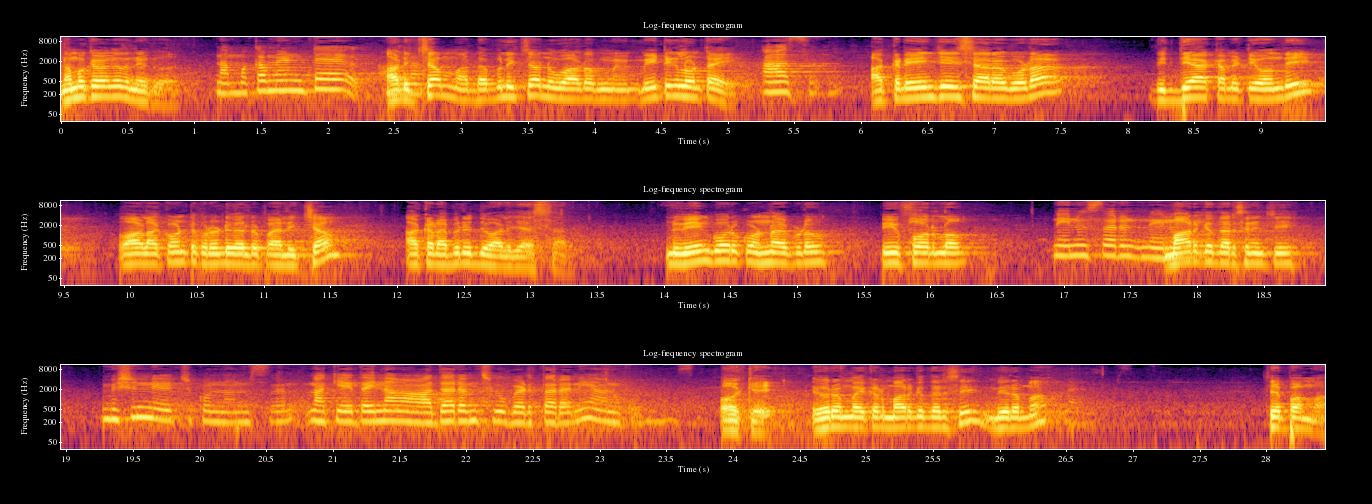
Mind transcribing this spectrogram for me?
నమ్మకమే కదా నీకు? నమ్మకం అంటే ఆడ ఇచ్చాం మా డబ్బులు ఇచ్చాం నువ్వు ఆడ మీటింగ్లు ఉంటాయి. అక్కడ ఏం చేశారో కూడా విద్యా కమిటీ ఉంది. వాళ్ళ అకౌంట్కి రెండు వేల రూపాయలు ఇచ్చాం. అక్కడ అభివృద్ధి వాళ్ళు చేస్తారు. నువ్వేం కోరుకుంటున్నావు ఇప్పుడు? పీ ఫోర్లో నేను సార్ నేను మార్గదర్శనించి? మిషన్ నేర్చుకున్నాను సార్. నాకు ఏదైనా ఆధారం చూపెడతారని అనుకున్నాను సార్. ఓకే. ఎవరమ్మా ఇక్కడ మార్గదర్శి? మీరమ్మా? చెప్పమ్మా.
